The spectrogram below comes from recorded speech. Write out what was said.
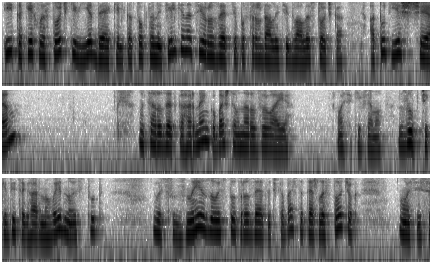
І таких листочків є декілька. Тобто не тільки на цій розетці постраждали ті два листочка, а тут є ще. Ну, ця розетка гарненько, бачите, вона розвиває. Ось які прямо зубчики, дивіться, як гарно видно, ось тут. І ось тут знизу, ось тут розеточка. Бачите, теж листочок. Ось і ось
